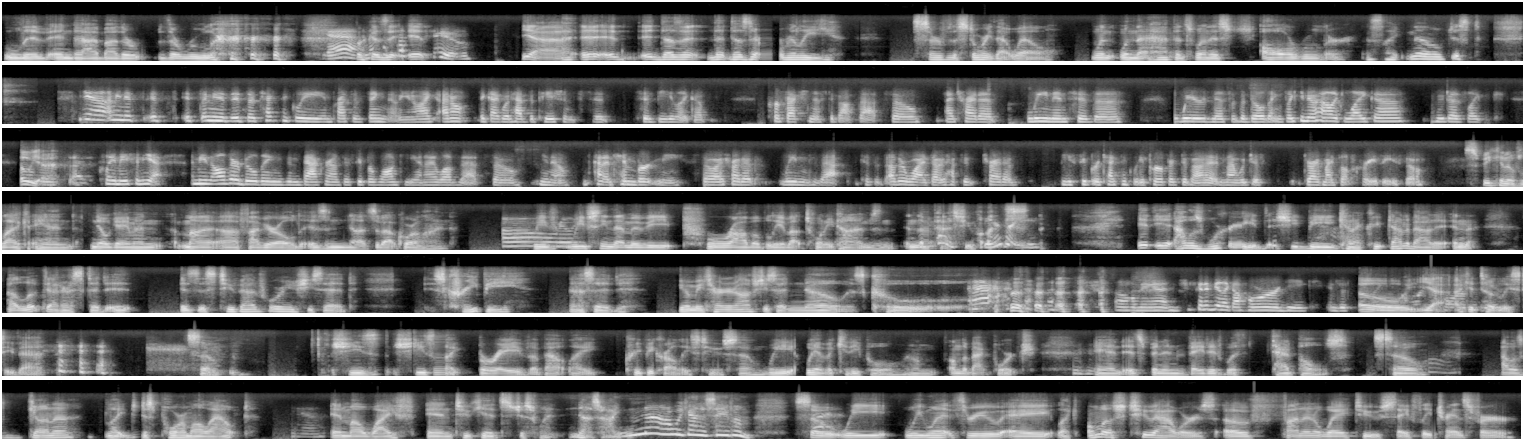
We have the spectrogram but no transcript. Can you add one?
live and die by the the ruler. yeah, because that's it- too. yeah, it, it it doesn't that doesn't really serve the story that well when when that happens when it's all ruler. It's like no, just Yeah, I mean it's it's it's I mean it's, it's a technically impressive thing though. You know, I I don't think I would have the patience to to be like a perfectionist about that. So I try to lean into the weirdness of the buildings. Like you know how like Laika who does like oh yeah, those, uh, claymation. Yeah. I mean, all their buildings and backgrounds are super wonky, and I love that. So, you know, it's kind of Tim Burton-y. So I try to lean into that because otherwise I would have to try to be super technically perfect about it, and I would just drive myself crazy. So. Speaking of like and Neil Gaiman, my uh, five-year-old is nuts about Coraline. Oh, we've really? we've seen that movie probably about twenty times in, in the That's past few scary. months. It, it I was worried that she'd be kind of creeped out about it, and I looked at her. I said, "I- "Is this too bad for you?" And she said, "It's creepy." And I said, "You want me to turn it off?" She said, "No, it's cool." oh man, she's gonna be like a horror geek and just. oh like, yeah, I could movies. totally see that. So she's she's like brave about like creepy crawlies too. So we we have a kiddie pool on on the back porch, Mhm. and it's been invaded with tadpoles. So I was gonna like just pour them all out, Yeah. and my wife and two kids just went nuts. Like, no, we gotta save them. So we we went through a like almost two hours of finding a way to safely transfer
